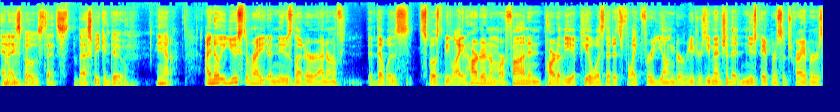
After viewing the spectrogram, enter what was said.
and i mm-hmm. suppose that's the best we can do Yeah. I know you used to write a newsletter. I don't know if that was supposed to be lighthearted and more fun. And part of the appeal was that it's for like for younger readers. You mentioned that newspaper subscribers,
